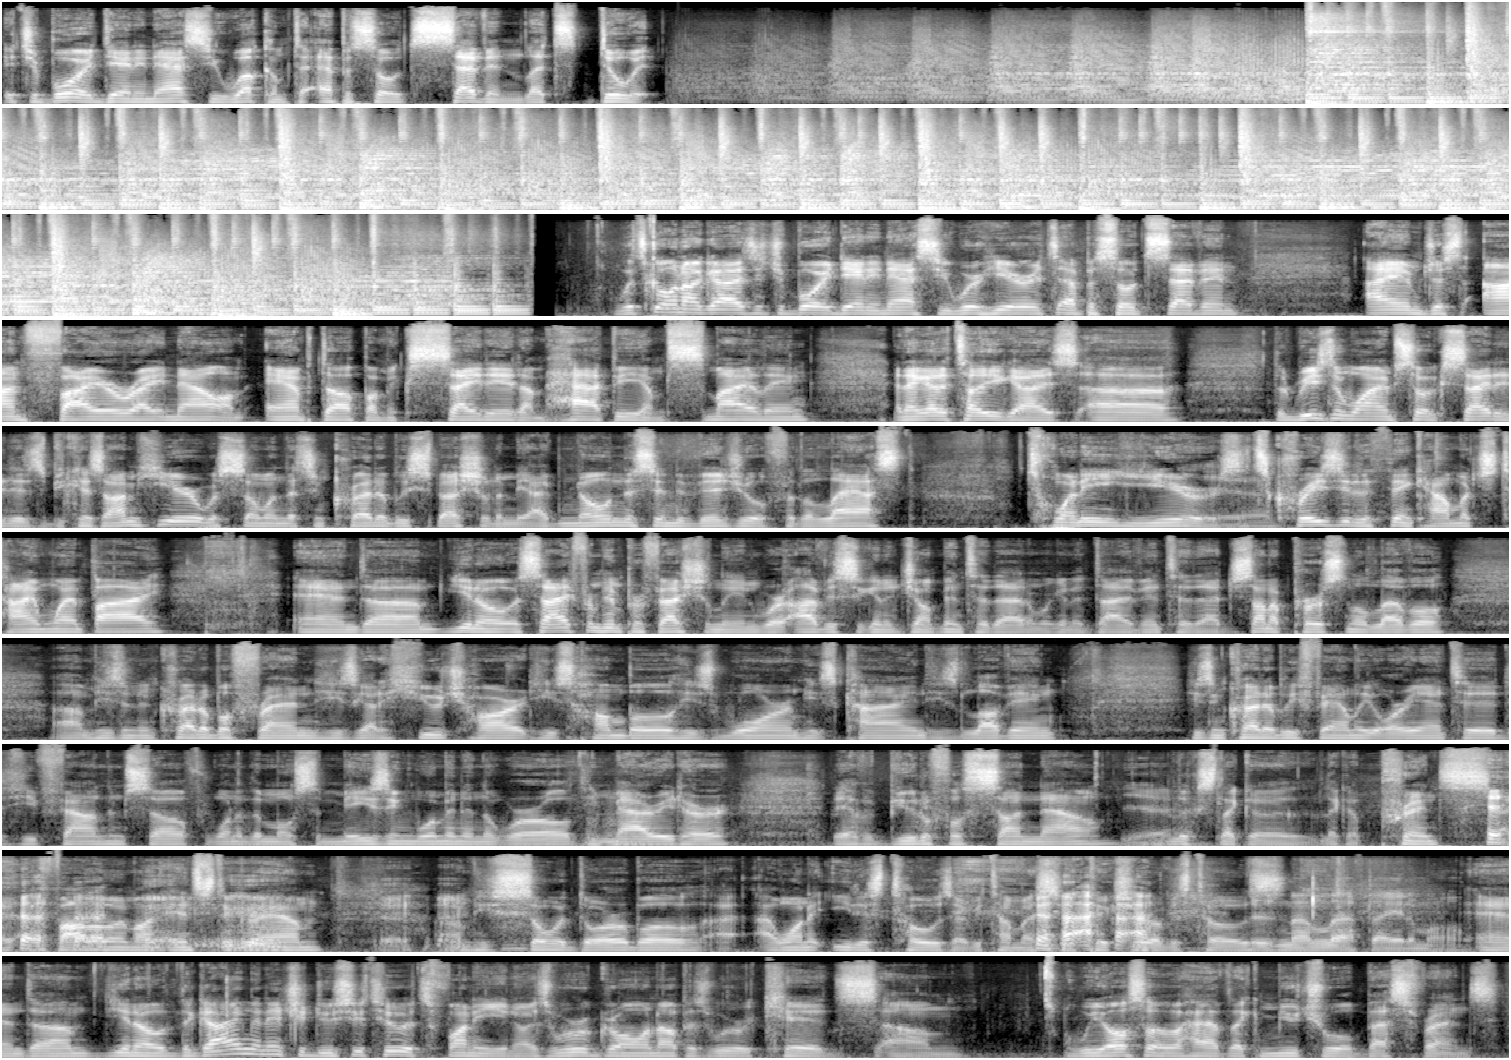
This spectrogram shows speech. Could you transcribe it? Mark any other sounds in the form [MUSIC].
It's your boy Danny Nasty. Welcome to episode seven. Let's do it. What's going on, guys? It's your boy Danny Nasty. We're here. It's episode seven. I am just on fire right now. I'm amped up. I'm excited. I'm happy. I'm smiling. And I got to tell you guys, uh, the reason why I'm so excited is because I'm here with someone that's incredibly special to me. I've known this individual for the last 20 years. It's crazy to think how much time went by. And, um, you know, aside from him professionally, and we're obviously going to jump into that and we're going to dive into that, just on a personal level, um, he's an incredible friend. He's got a huge heart. He's humble. He's warm. He's kind. He's loving. He's incredibly family oriented. He found himself one of the most amazing women in the world. He married her. They have a beautiful son now. Yeah. He looks like a like a prince. I, I follow him on [LAUGHS] Instagram. Um, he's so adorable. I, I want to eat his toes every time I see a picture of his [LAUGHS] toes. There's none left. I ate them all. And um, you know, the guy I'm going to introduce you to, it's funny. You know, as we were growing up, as we were kids, um, we also have like mutual best friends.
